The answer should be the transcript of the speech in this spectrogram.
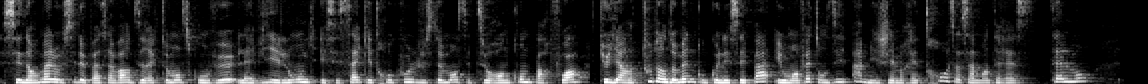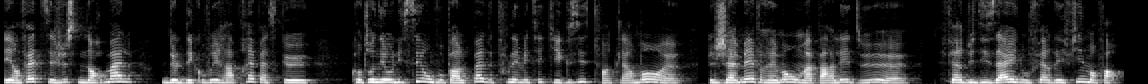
C'est normal aussi de pas savoir directement ce qu'on veut, la vie est longue et c'est ça qui est trop cool justement, c'est de se rendre compte parfois qu'il y a tout un domaine qu'on connaissait pas et où en fait on se dit ah mais j'aimerais trop ça, ça m'intéresse tellement. Et en fait c'est juste normal de le découvrir après parce que quand on est au lycée on vous parle pas de tous les métiers qui existent, enfin clairement euh, jamais vraiment on m'a parlé de euh, faire du design ou faire des films. Enfin,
